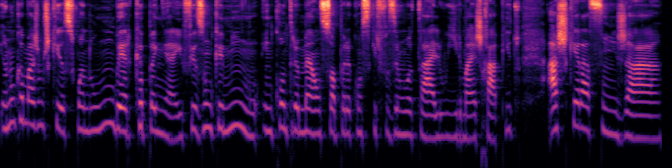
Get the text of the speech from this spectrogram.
Eu nunca mais me esqueço quando um Uber que apanhei fez um caminho em contramão só para conseguir fazer um atalho e ir mais rápido. Acho que era assim já.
